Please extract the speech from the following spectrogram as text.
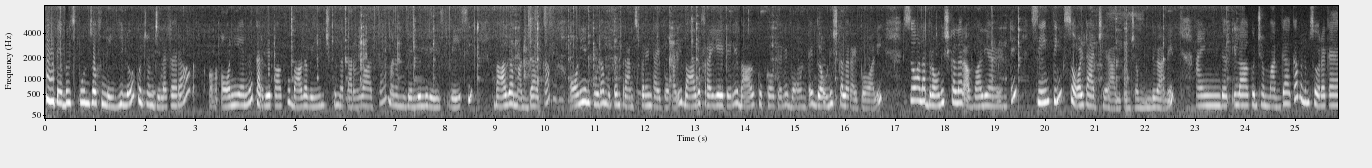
టూ టేబుల్ స్పూన్స్ ఆఫ్ నెయ్యిలో కొంచెం జీలకర్ర ఆనియన్ కరివేపాకు బాగా వేయించుకున్న తర్వాత మనం వెల్లుల్లి వేసి వేసి బాగా మగ్గాక ఆనియన్ కూడా మొత్తం ట్రాన్స్పరెంట్ అయిపోవాలి. బాగా ఫ్రై అయితేనే బాగా కుక్ అవుతేనే బాగుంటాయి. బ్రౌనిష్ కలర్ అయిపోవాలి. సో అలా బ్రౌనిష్ కలర్ అవ్వాలి అని అంటే సేమ్ థింగ్ సాల్ట్ యాడ్ చేయాలి కొంచెం ముందుగానే. అండ్ ఇలా కొంచెం మగ్గాక మనం సొరకాయ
